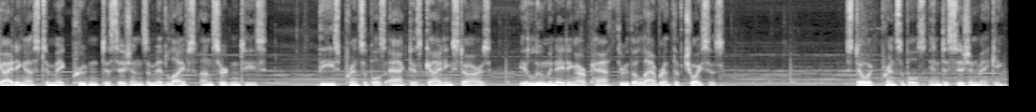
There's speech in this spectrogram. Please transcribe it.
guiding us to make prudent decisions amid life's uncertainties. These principles act as guiding stars, illuminating our path through the labyrinth of choices. Stoic principles in decision-making.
